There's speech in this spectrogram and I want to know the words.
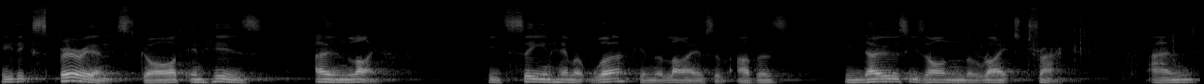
He'd experienced God in his own life. He'd seen him at work in the lives of others. He knows he's on the right track. And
